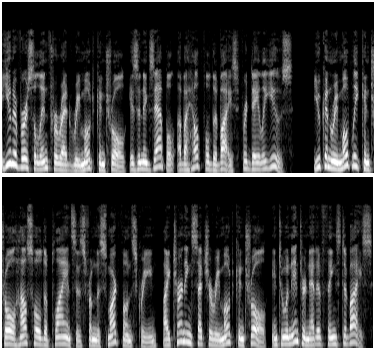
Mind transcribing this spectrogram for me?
Universal Infrared Remote Control is an example of a helpful device for daily use. You can remotely control household appliances from the smartphone screen by turning such a remote control into an Internet of Things device.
